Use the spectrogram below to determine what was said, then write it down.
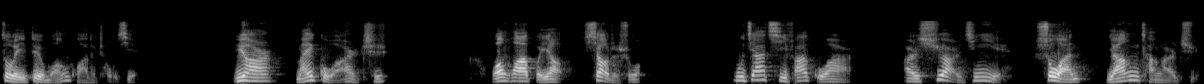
作为对王华的酬谢。鱼儿买果儿吃。王华不要，笑着说：“吾家岂乏果儿，而需尔金也。”说完，扬长而去。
